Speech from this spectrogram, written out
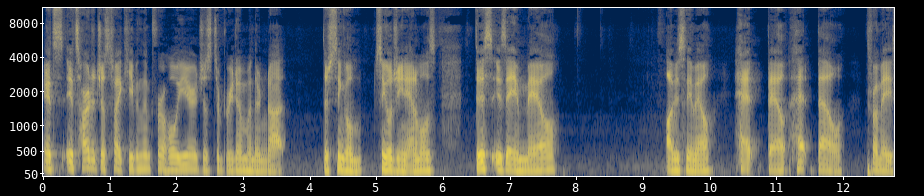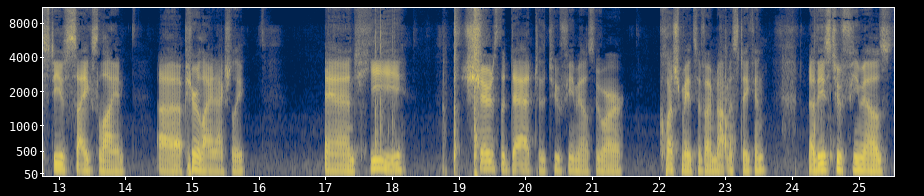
It's it's hard to justify keeping them for a whole year just to breed them when they're not they're single single gene animals. This is a male, obviously a male het bell het bell from a Steve Sykes line, uh, a pure line actually, and he shares the dad to the two females who are clutch mates, if I'm not mistaken. Now these two females,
